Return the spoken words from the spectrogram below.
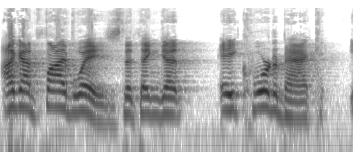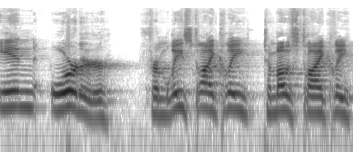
I got five ways that they can get a quarterback in order from least likely to most likely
